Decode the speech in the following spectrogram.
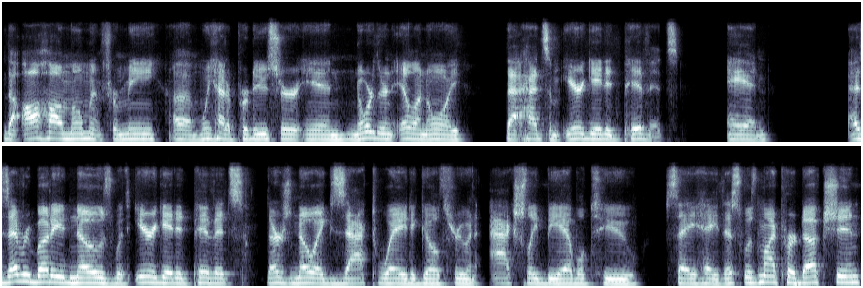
the aha moment for me um, we had a producer in northern illinois that had some irrigated pivots and as everybody knows with irrigated pivots there's no exact way to go through and actually be able to say hey this was my production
